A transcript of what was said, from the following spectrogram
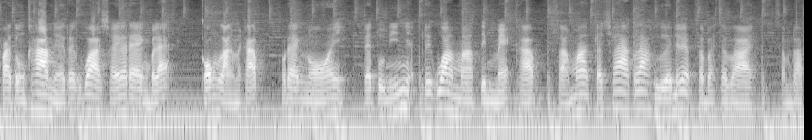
ฝ่ายตรงข้ามเนี่ยเรียกว่าใช้แรงไปแล้ว กองหลังนะครับแรงน้อย แต่ตัวนี้เนี่ยเรียกว่ามาเต็มแม็กครับสามารถกระชากลากเรือได้แบบสบายๆสำหรับ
